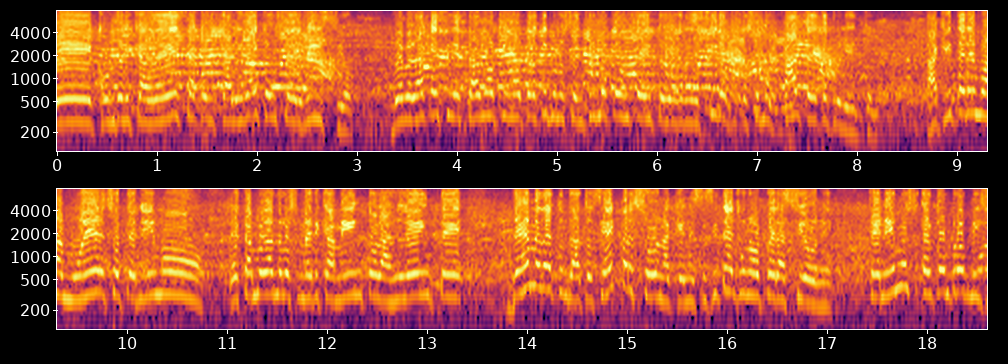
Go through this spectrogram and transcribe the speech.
eh, con delicadeza, con calidad y con servicio. De verdad que si estamos aquí en operativo nos sentimos contentos y agradecidos porque somos parte de este proyecto. Aquí tenemos almuerzo, tenemos, le estamos dando los medicamentos, las lentes. Déjeme darte un dato, si hay personas que necesitan algunas operaciones, tenemos el compromiso,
